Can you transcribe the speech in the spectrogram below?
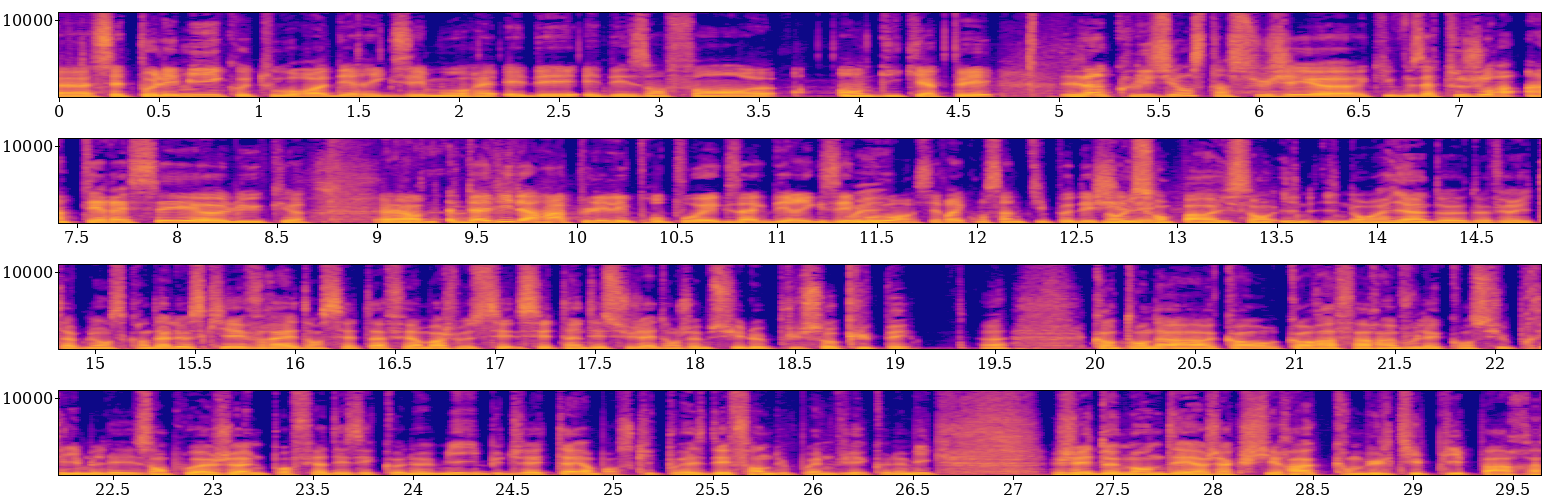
Euh, cette polémique autour d'Éric Zemmour et des, et des enfants euh, handicapés. L'inclusion, c'est un sujet euh, qui vous a toujours intéressé, euh, Luc. Alors, David a rappelé les propos exacts d'Éric Zemmour. C'est vrai qu'on s'est un petit peu déchaîné. Non, ils sont pas, ils sont, ils, n'ont rien de, de, véritablement scandaleux. Ce qui est vrai dans cette affaire, moi, c'est un des sujets dont je me suis le plus occupé. Hein. Quand on a, quand, quand Raffarin voulait qu'on supprime les emplois jeunes pour faire des économies budgétaires, bon, ce qui pouvait se défendre du point de vue économique, j'ai demandé à Jacques Chirac qu'on multiplie par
